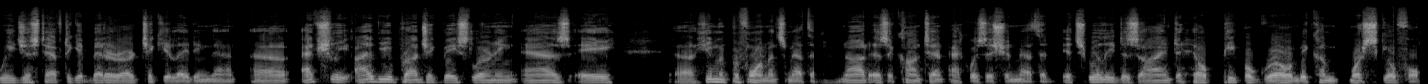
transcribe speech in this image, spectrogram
We just have to get better articulating that. Uh, actually, I view project based learning as a uh, human performance method, not as a content acquisition method. It's really designed to help people grow and become more skillful.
